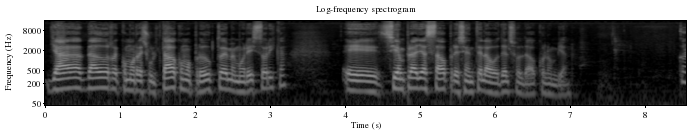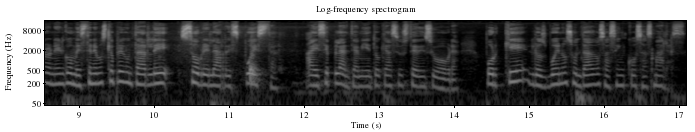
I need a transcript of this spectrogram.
ya ha dado como resultado, como producto de memoria histórica, eh, siempre haya estado presente la voz del soldado colombiano. Coronel Gómez, tenemos que preguntarle sobre la respuesta a ese planteamiento que hace usted en su obra. ¿Por qué los buenos soldados hacen cosas malas?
